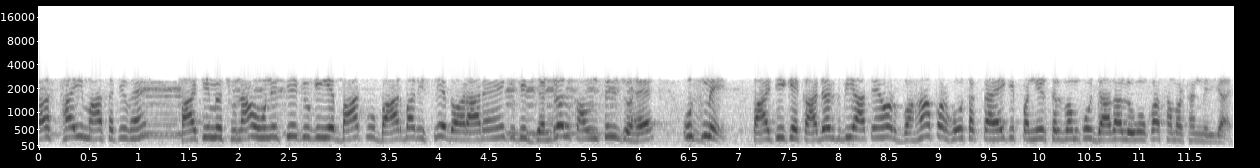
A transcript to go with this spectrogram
अस्थायी महासचिव हैं। पार्टी में चुनाव होने चाहिए, क्योंकि ये बात वो बार बार इसलिए दोहरा रहे हैं क्योंकि जनरल काउंसिल जो है, उसमें पार्टी के कार्डर्स भी आते हैं और वहाँ पर हो सकता है कि पनीर सेल्वम को ज़्यादा लोगों का समर्थन मिल जाए।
